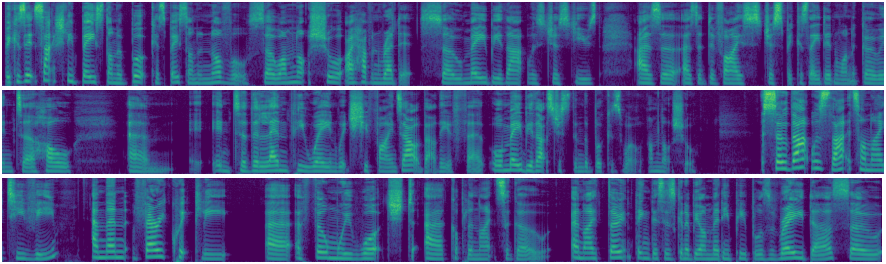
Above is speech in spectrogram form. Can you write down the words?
because it's actually based on a book, it's based on a novel. So I'm not sure, I haven't read it. So maybe that was just used as a, as a device just because they didn't want to go into a whole. Um, into the lengthy way in which she finds out about the affair, or maybe that's just in the book as well. I'm not sure. So that was that. It's on ITV. And then very quickly, uh, a film we watched a couple of nights ago and I don't think this is going to be on many people's radar. So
